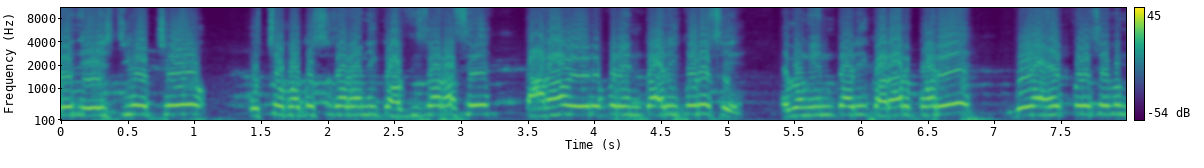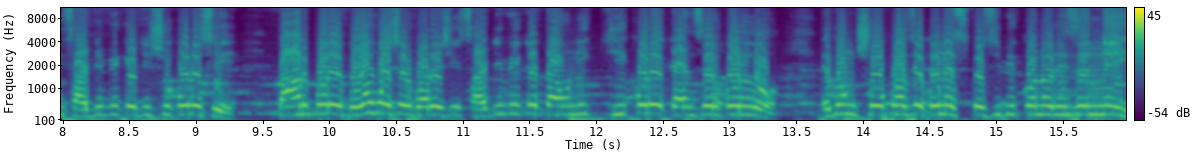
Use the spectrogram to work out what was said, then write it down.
এর এসডিওর চেয়েও উচ্চপদস্থ যারা নাকি অফিসার আছে, তারাও এর উপর এনকোয়ারি করেছে এবং এনকোয়ারি করার পরে গো হেড করেছে এবং সার্টিফিকেট ইস্যু করেছে। তারপরে বহু বছর পরে সেই সার্টিফিকেটটা উনি কি করে ক্যান্সেল করল এবং শো কজে কোনো স্পেসিফিক কোনো রিজন নেই।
